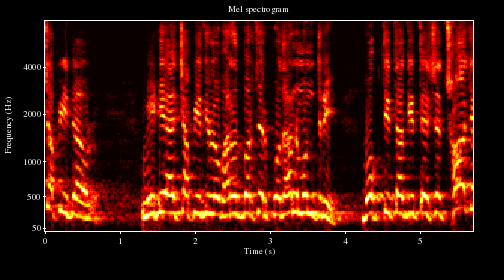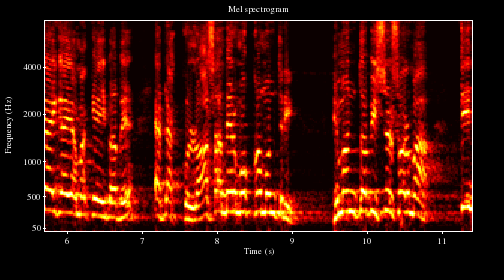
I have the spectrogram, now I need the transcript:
চাপিয়ে দেওয়া হলো। মিডিয়ায় চাপিয়ে দিল ভারতবর্ষের প্রধানমন্ত্রী। বক্তৃতা দিতে এসে ছ জায়গায় আমাকে এইভাবে অ্যাটাক করল। আসামের মুখ্যমন্ত্রী হেমন্ত বিশ্ব শর্মা তিন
